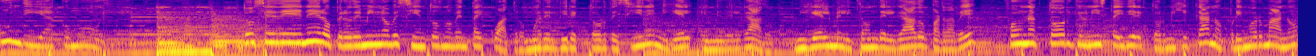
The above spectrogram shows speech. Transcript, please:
un día como hoy. 12 de enero, pero de 1994, muere el director de cine Miguel M. Delgado. Miguel Melitón Delgado Pardavé fue un actor, guionista y director mexicano, primo hermano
